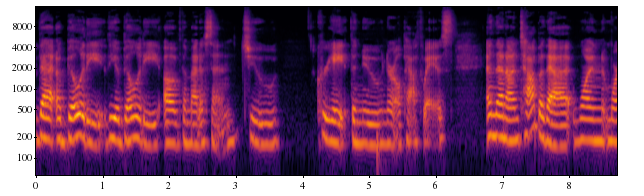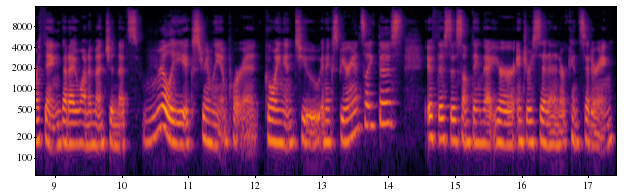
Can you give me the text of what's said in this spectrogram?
that ability the ability of the medicine to create the new neural pathways. And then on top of that, one more thing that I want to mention that's really extremely important going into an experience like this, if this is something that you're interested in or considering,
